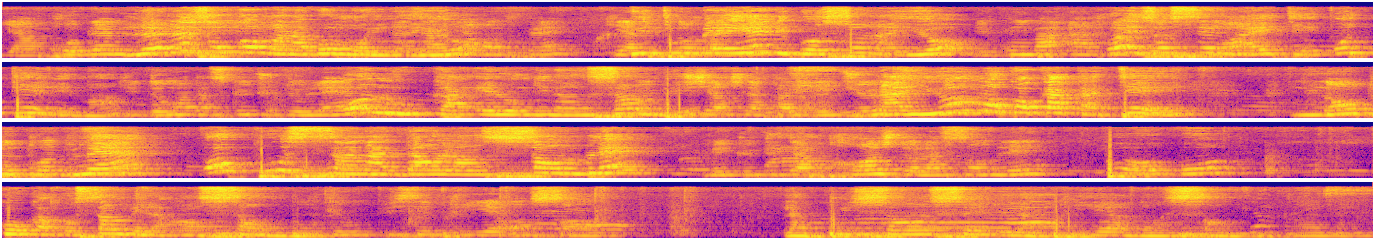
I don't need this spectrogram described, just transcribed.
il y a un problème. bomoi na Les arrières en fait qui arrive liboso na yo. Les combats oyo arrivent dans ezosenga toi. ete otelema. Tu demandes à ce que tu te lèves, oluka elongi na que nzambe. tu cherches la face de Dieu. na yo moko kaka te. Non de toi seul, mais opusana dans l'ensemble. Mais que tu t'approches de l'assemblée. Ensemble. Pour que vous puissiez prier ensemble. la puissance de la prière d'ensemble. Amen.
